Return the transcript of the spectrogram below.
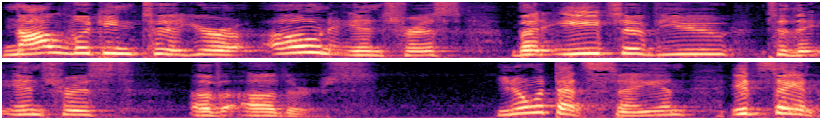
not looking to your own interest, but each of you to the interest of others. You know what that's saying? It's saying,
